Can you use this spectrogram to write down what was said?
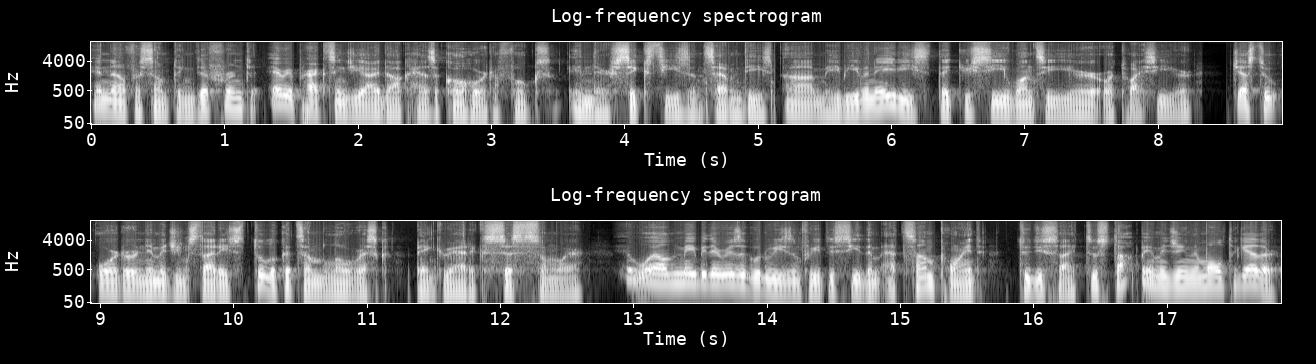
And now for something different. Every practicing GI doc has a cohort of folks in their 60s and 70s, uh, maybe even 80s, that you see once a year or twice a year, just to order an imaging study to look at some low risk pancreatic cyst somewhere. Well, maybe there is a good reason for you to see them at some point to decide to stop imaging them altogether.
